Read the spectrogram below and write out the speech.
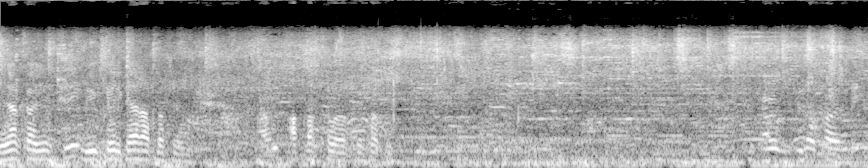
Dünya kalecisi büyük tehlikeler atlatıyor. Atlatsın anasını satayım. Begin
